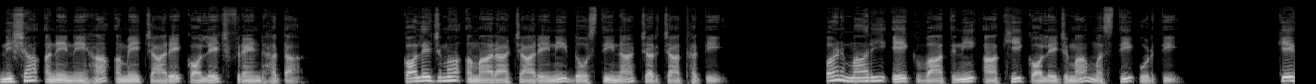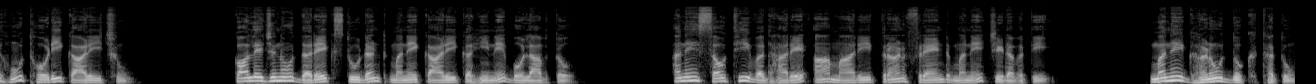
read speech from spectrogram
નિશા અને નેહા અમે ચારે કોલેજ ફ્રેન્ડ હતા. કોલેજમાં અમારા ચારેની દોસ્તીના ચર્ચા થતી. પણ મારી એક વાતની આખી કોલેજમાં મસ્તી ઉડતી. કે હું થોડી કાળી છું. કોલેજનો દરેક સ્ટુડન્ટ મને કાળી કહીને બોલાવતો. અને સૌથી વધારે આ મારી ત્રણ ફ્રેન્ડ મને ચીડવતી. મને ઘણું દુઃખ થતું.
